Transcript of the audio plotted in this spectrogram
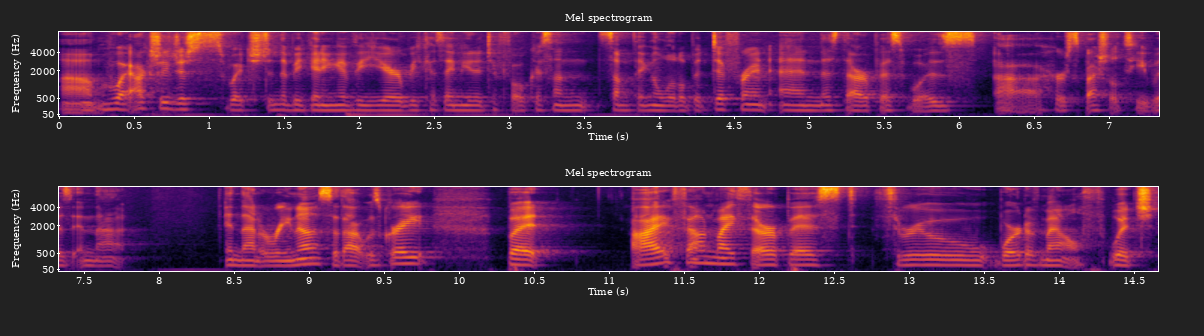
um, who I actually just switched in the beginning of the year because I needed to focus on something a little bit different. And this therapist was uh, her specialty was in that in that arena, so that was great. But I found my therapist through word of mouth, which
